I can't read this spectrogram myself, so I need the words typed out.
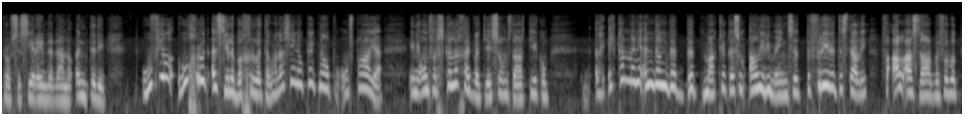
prosesseer en dit dan nou in te dien. Hoeveel hoe groot is julle begroting? Want as jy nou kyk na op ons paaie en die onverskilligheid wat jy soms daar teekom, ek kan my nie indink dat dit maklik is om al hierdie mense tevrede te stel nie, veral as daar byvoorbeeld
